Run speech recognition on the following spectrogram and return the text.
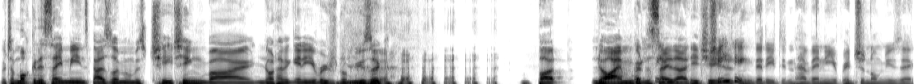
which I'm not going to say means Baz Luhrmann was cheating by not having any original music. but no, I'm going to say that he cheated. Cheating that he didn't have any original music.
